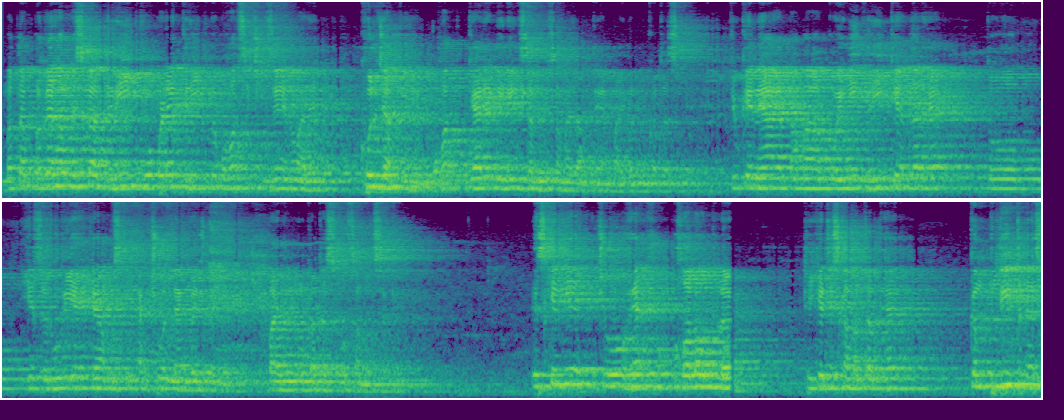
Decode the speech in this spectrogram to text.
मतलब अगर हम इसका ग्रीक, वो पढ़ें ग्रीक में बहुत सी चीज़ें हमारे खुल जाती हैं, बहुत गहरे मीनिंग सभी समझ आते हैं बाइबल मुकदस में। क्योंकि न्यायनामा कोई नहीं ग्रीक के अंदर है तो ये ज़रूरी है कि हम उसकी एक्चुअल लैंग्वेज में बाइबल मुकदस को समझ सकें। इसके लिए जो है फॉलो ठीक है, जिसका मतलब है कंप्लीटनेस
